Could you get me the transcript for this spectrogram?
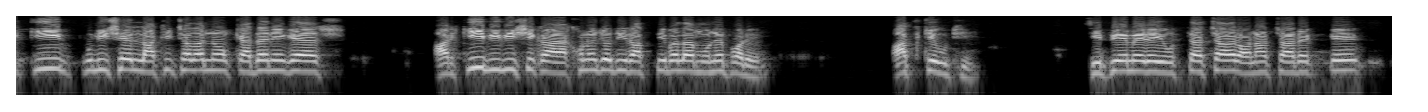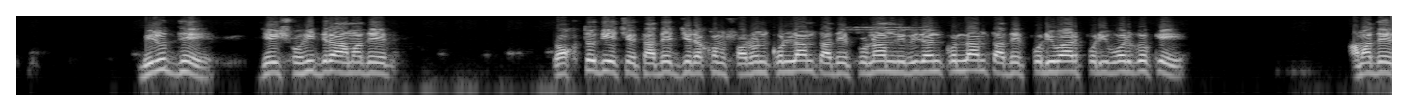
কি পুলিশের লাঠি চালানো, ক্যাদানে গ্যাস, আর কি বিভীষিকা, এখনও যদি রাত্রিবেলা মনে পড়ে আজকে উঠি। সিপিএম এর এই অত্যাচার, অনাচারকে বিরুদ্ধে যেই শহীদরা আমাদের রক্ত দিয়েছে, তাদের যেরকম স্মরণ করলাম, তাদের প্রণাম নিবেদন করলাম, তাদের পরিবার, পরিবর্গকে আমাদের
